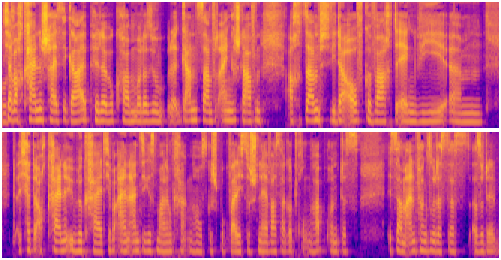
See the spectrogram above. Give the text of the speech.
Ich habe auch keine Scheißegal-Pille bekommen oder so, ganz sanft eingeschlafen, auch sanft wieder aufgewacht irgendwie. Ähm, ich hatte auch keine Übelkeit. Ich habe ein einziges Mal im Krankenhaus gespuckt, weil ich so schnell Wasser getrunken getrunken habe. Und das ist am Anfang so, dass das, also das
